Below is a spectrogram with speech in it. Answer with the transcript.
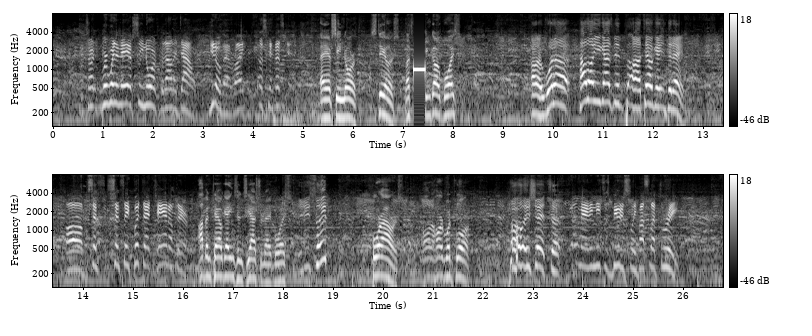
We're winning AFC North without a doubt. You know that, right? Let's get let's get. AFC North, Steelers. Let's go, boys. All right. What? Uh, how long you guys been uh, tailgating today? Um, since since they put that can up there. I've been tailgating since yesterday, boys. Did you sleep? Four hours on a hardwood floor. Holy shit! So Young man, he needs his beauty sleep. I slept three.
